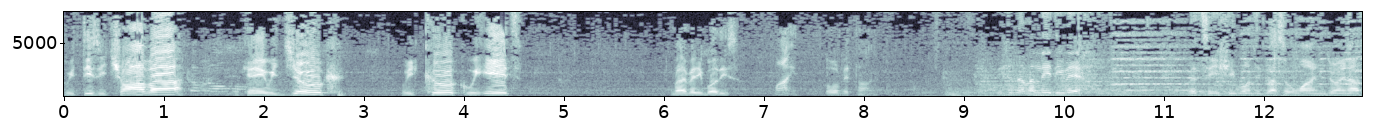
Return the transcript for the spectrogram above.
we tease each other, okay, we joke, we cook, we eat, but everybody's fine all the time. There's another lady there. Let's see, if she wants a glass of wine. Join us.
